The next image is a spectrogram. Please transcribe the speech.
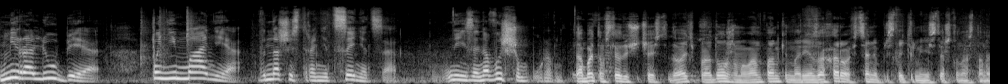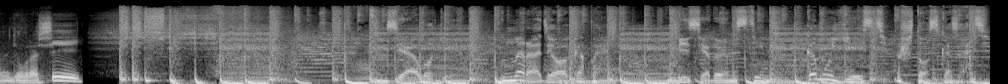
миролюбия, понимания в нашей стране ценится ну, не знаю, на высшем уровне. Об этом в следующей части. Давайте продолжим. Иван Панкин, Мария Захарова, официальный представитель Министерства иностранных дел России. Диалоги на Радио КП. Беседуем с теми, кому есть что сказать.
